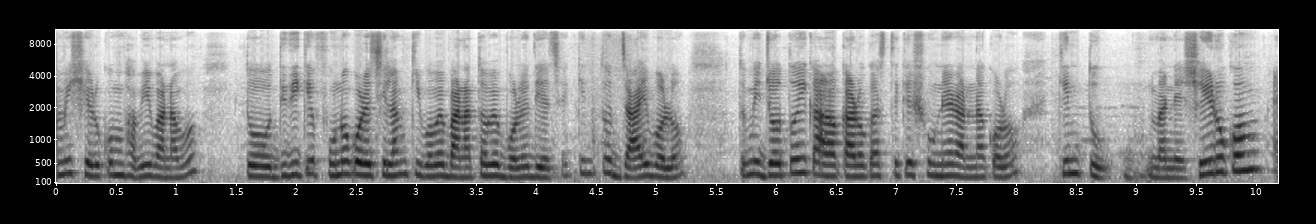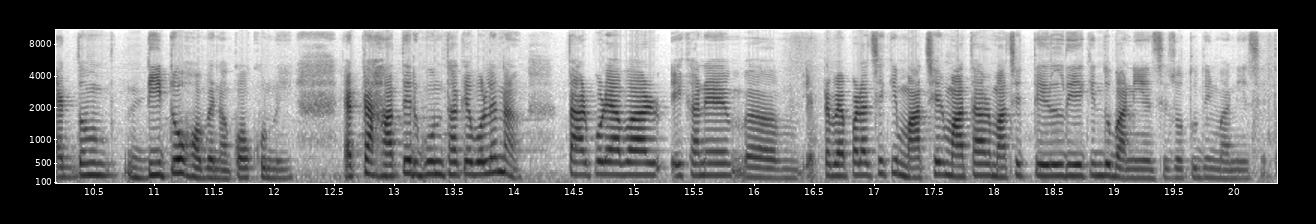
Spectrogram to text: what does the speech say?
আমি সেরকমভাবেই বানাবো। তো দিদিকে ফোনও করেছিলাম, কীভাবে বানাতে হবে বলে দিয়েছে। কিন্তু যাই বলো, তুমি যতই কারও কারও কাছ থেকে শুনে রান্না করো, কিন্তু মানে সেই রকম একদম ডিটো হবে না কখনোই। একটা হাতের গুণ থাকে বলে না? তারপরে আবার এখানে একটা ব্যাপার আছে কি, মাছের মাথা আর মাছের তেল দিয়ে কিন্তু বানিয়েছে, যতদিন বানিয়েছে। তো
